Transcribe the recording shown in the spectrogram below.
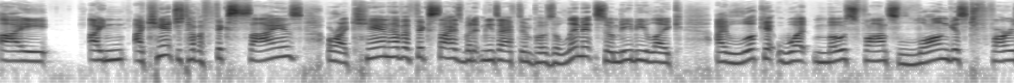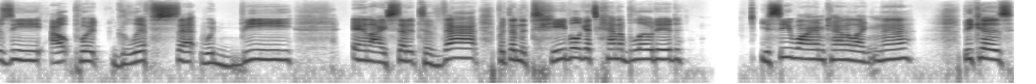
I I, I can't just have a fixed size, or I can have a fixed size, but it means I have to impose a limit. So maybe like I look at what most fonts' longest Farsi output glyph set would be, and I set it to that, but then the table gets kind of bloated. You see why I'm kind of like, nah? Because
